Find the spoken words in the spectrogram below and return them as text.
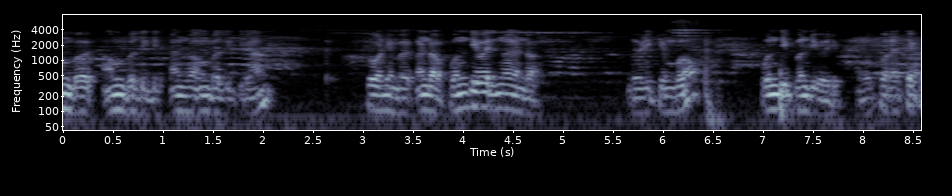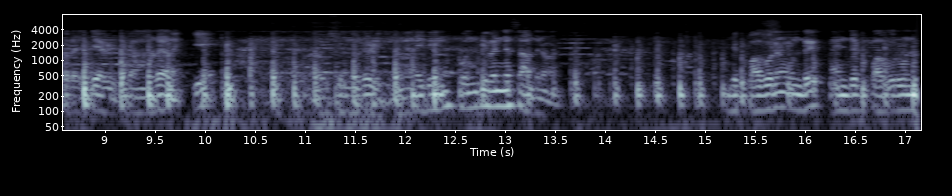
അമ്പത് അമ്പത് അമ്പത് ഗ്രാം സോഡിയം കണ്ടോ? പൊന്തി വരുന്നത് കണ്ടോ? ഇതൊഴിക്കുമ്പോൾ പൊന്തി പൊന്തി വരും. അപ്പോൾ കുറേശ്ശെ കുറേശ്ശെ ഒഴിച്ച് നമ്മൾ ഇളക്കി ആവശ്യം പോലെ ഒഴിക്കും. അങ്ങനെ ഇതിന് പൊന്തി വരുന്ന സാധനമാണ്. ഇതിന്റെ പവറും ഉണ്ട് അതിന്റെ പവർ കൊണ്ട്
